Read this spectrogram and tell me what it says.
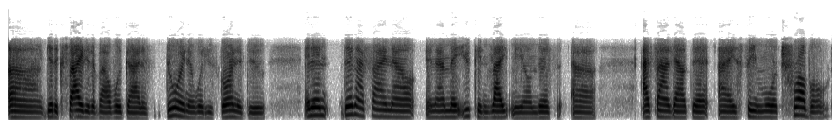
uh get excited about what God is doing and what he's going to do. And then then I find out and I may you can light me on this uh I find out that I seem more troubled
